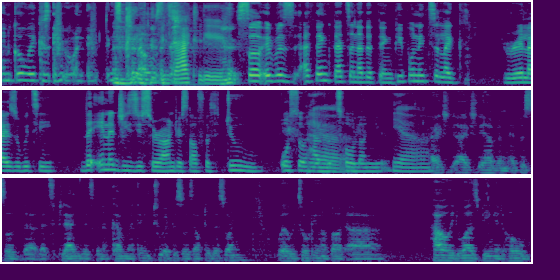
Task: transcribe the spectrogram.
And go away because everyone, everything's closed. Exactly. So it was. I think that's another thing. People need to like realize, Uguti, the energies you surround yourself with do also have Yeah. a toll on you. Yeah. I actually, I actually have an episode that, that's planned. That's gonna come. I think two episodes after this one, where we're talking about uh, how it was being at home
